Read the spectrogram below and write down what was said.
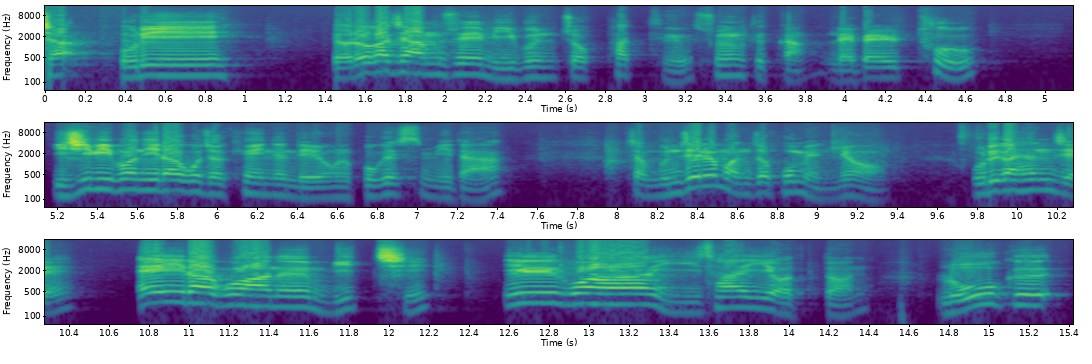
자, 우리 여러 가지 함수의 미분 쪽 파트 수능 특강 레벨 2 22번이라고 적혀 있는 내용을 보겠습니다. 자, 문제를 먼저 보면요. 우리가 현재 a라고 하는 밑이 1과 2 사이였던 로그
